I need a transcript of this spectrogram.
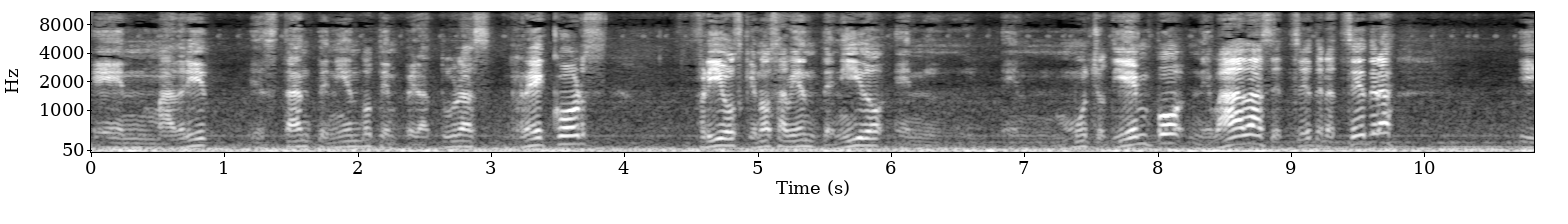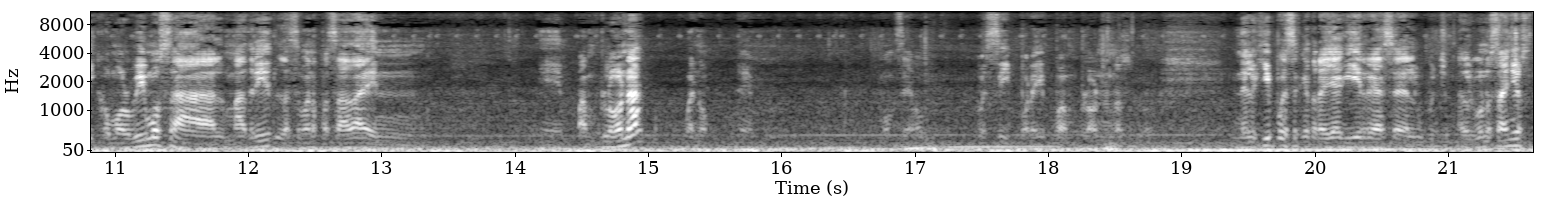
En Madrid están teniendo temperaturas récords, fríos que no se habían tenido en, mucho tiempo, nevadas, etcétera, etcétera. Y como vimos al Madrid la semana pasada en, Pamplona, Pues sí, por ahí Pamplona, en el equipo ese que traía Aguirre hace algunos años,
